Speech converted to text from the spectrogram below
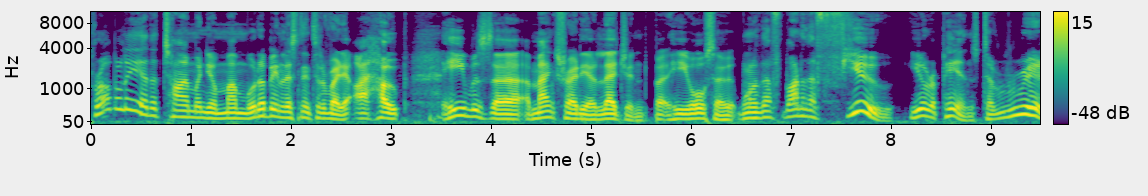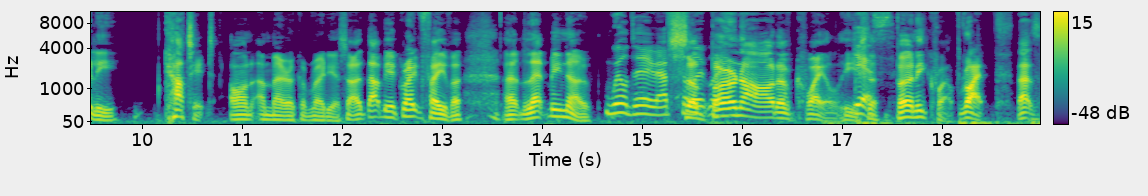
probably at a time when your mum would have been listening to the radio. I hope he was uh, a Manx Radio legend, but he also one of the one of the few Europeans to really cut it on American radio. So that'd be a great favour. Uh, let me know. Will do, absolutely. Sir. Bernard of Quayle. He's Yes. uh, Bernie Quayle. Right. That's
